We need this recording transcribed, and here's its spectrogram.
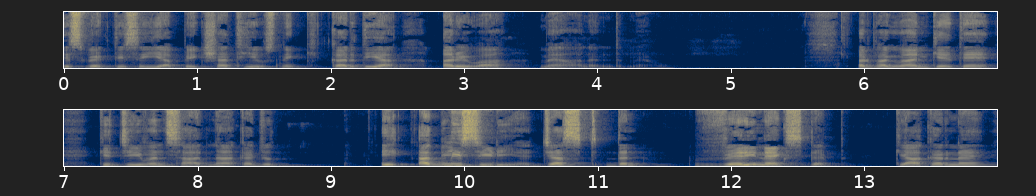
इस व्यक्ति से ये अपेक्षा थी, उसने कर दिया। अरे वाह, मैं आनंद में हूँ। और भगवान कहते हैं कि जीवन साधना का जो एक अगली सीढ़ी है just the very next step क्या करना है?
